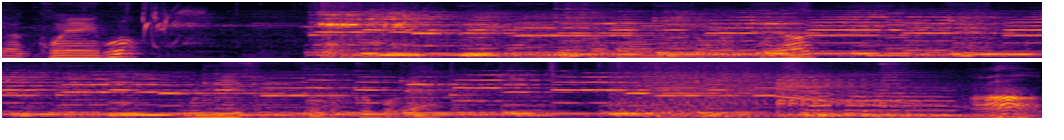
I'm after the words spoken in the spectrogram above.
제가 고양이고 저장인 것 같고요 온리스 이거는 그 뭐야 아.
